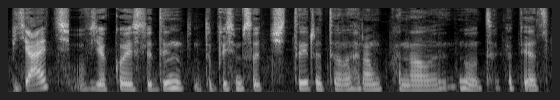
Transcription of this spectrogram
5 в якоїсь людини, типу 704 телеграм-канали. Ну це капець.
